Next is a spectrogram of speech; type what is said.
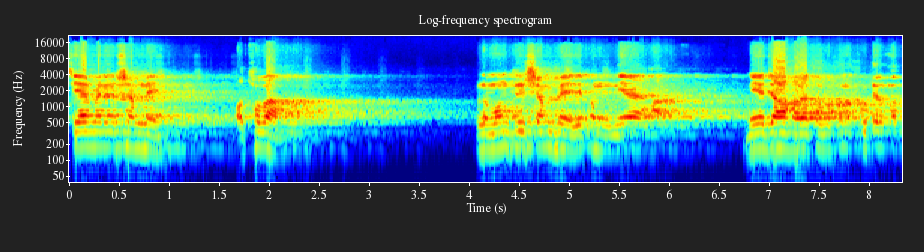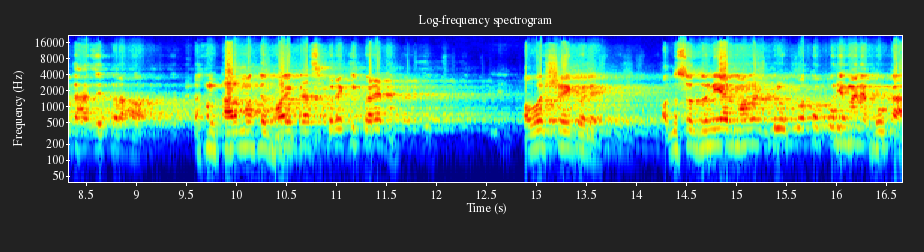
চেয়ারম্যানের সামনে অথবা কোনো মন্ত্রীর সামনে যখন নিয়ে যাওয়া হয় অথবা কোনো কুটের মধ্যে হাজির করা হয়, তখন তার মধ্যে ভয় কাজ করে কি করে না? অবশ্যই করে। অথচ দুনিয়ার মানুষগুলো কত পরিমাণে বোকা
